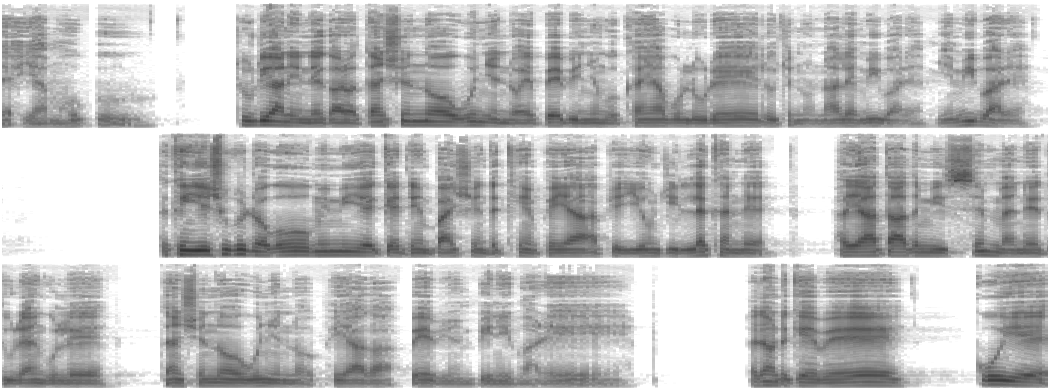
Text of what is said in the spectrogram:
တဲ့အရာမဟုတ်ဘူးဒုတိယအနေနဲ့ကတော့တန်ရှင်သောဝိညာဉ်တော်ရဲ့ပဲ့ပြင်းခြင်းကိုခံရဖို့လိုတယ်လို့ကျွန်တော်နားလည်မိပါတယ်မြင်မိပါတယ်သခင်ယေရှုခရစ်တော်ကိုမိမိရဲ့ကယ်တင်ပိုင်ရှင်သခင်ဖရာအဖြစ်ယုံကြည်လက်ခံတဲ့ဖရာသားသမီးစစ်မှန်တဲ့သူတိုင်းကိုလည်းတန်ရှင်သောဝိညာဉ်တော်ဖရာကပဲ့ပြင်ပေးနေပါတယ်။ဒါကြောင့်တကယ်ပဲကိုယ့်ရဲ့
